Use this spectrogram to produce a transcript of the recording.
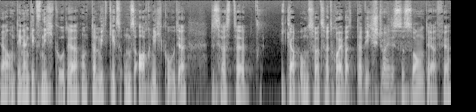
Ja, und denen geht's nicht gut, ja. Und damit geht's uns auch nicht gut, ja. Das heißt, äh, ich glaube, uns hat's halt halber erwischt, wenn ich das so sagen darf, ja.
